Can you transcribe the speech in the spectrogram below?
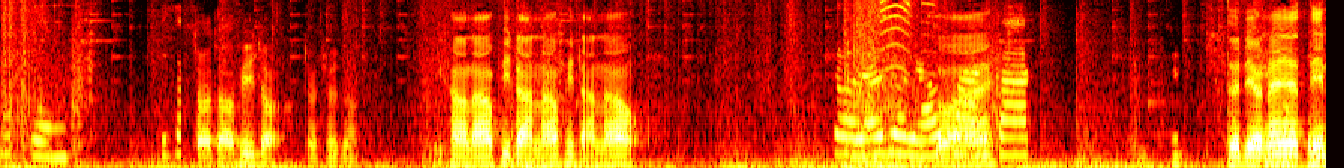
นอกวงจอจอพี่จอจอจอจอพี่เข้าแล้วพี่ดันแล้วพี่ดันแล้ว เจอแล้วเจอแล้วสวยตายตายตัวเดียวน่าจะเต็น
